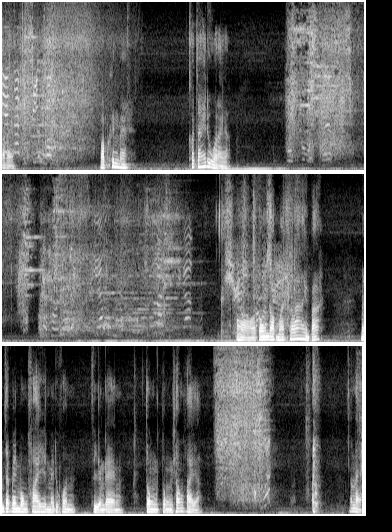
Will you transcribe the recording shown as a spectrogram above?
อะไร บัฟขึ้นไหม เขาจะให้ดูอะไรอะอ๋อ ตรงดอกไม้ข้างล่างเห็นปะ มันจะเป็นวงไฟเห็นไหมทุกคน สีแดงตรงตรงช่องไฟอะ นั่นแหละ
